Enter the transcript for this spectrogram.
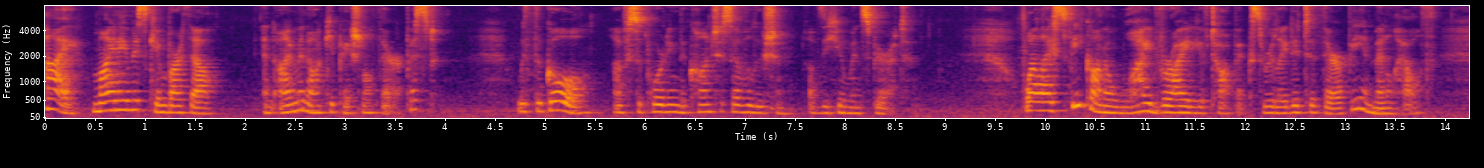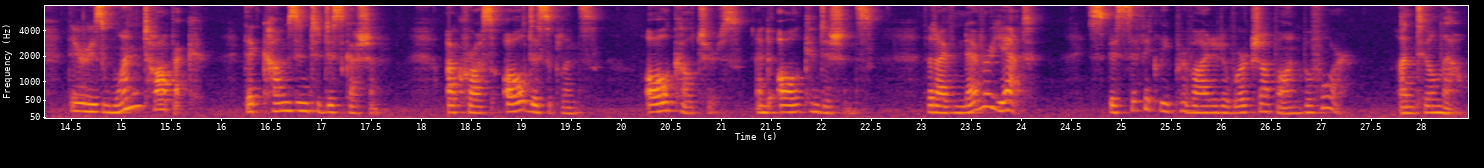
Hi, my name is Kim Barthel, and I'm an occupational therapist with the goal of supporting the conscious evolution of the human spirit. While I speak on a wide variety of topics related to therapy and mental health, there is one topic that comes into discussion across all disciplines, all cultures, and all conditions that I've never yet specifically provided a workshop on before, until now.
